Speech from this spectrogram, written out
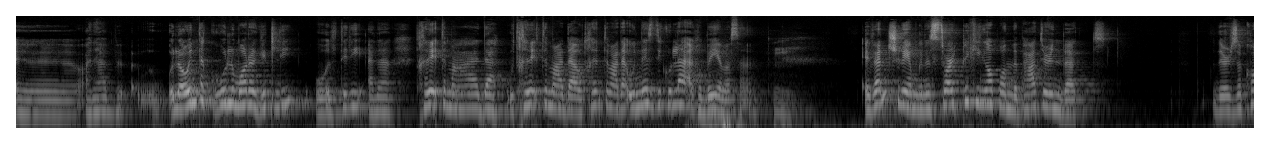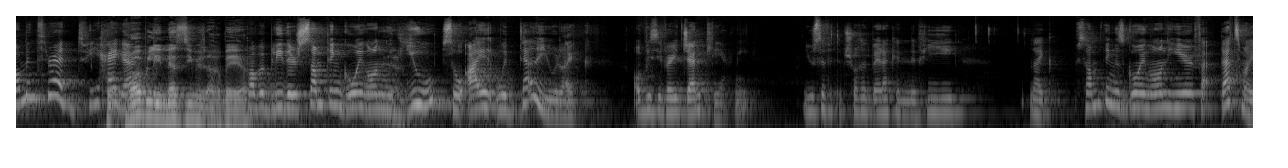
أنا ب... لو انت كل مره جيت لي وقلت لي أنا اتخانقت مع ده واتخانقت مع ده واتخانقت مع ده والناس دي كلها اغبياء مثلا eventually I'm gonna start picking up on the pattern that there's a common thread في حاجة probably الناس دي مش اغبياء probably there's something going on with you so I would tell you like obviously very gently يعني يوسف انت مش واخد بالك ان في like something is going on here ف that's my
